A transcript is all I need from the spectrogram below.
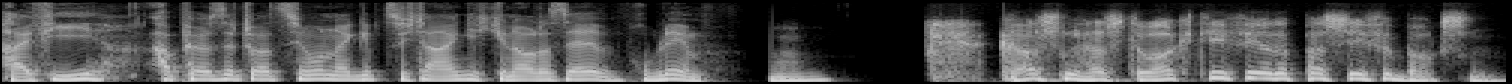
HiFi-Abhörsituation ergibt sich da eigentlich genau dasselbe Problem. Mhm. Carsten, hast du aktive oder passive Boxen?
